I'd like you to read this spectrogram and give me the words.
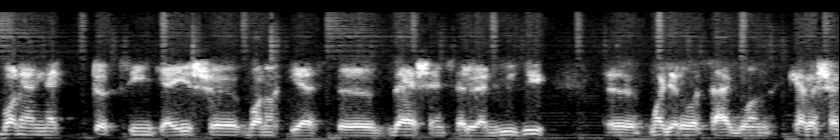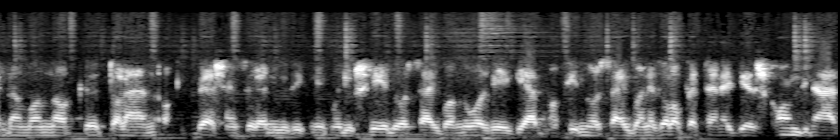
Van ennek több szintje is, van, aki ezt versenyszerűen űzi, Magyarországon kevesebben vannak talán, akik versenyszerűen űzik, mint mondjuk Svédországban, Norvégiában, Finnországban. Ez alapvetően egy ilyen skandináv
